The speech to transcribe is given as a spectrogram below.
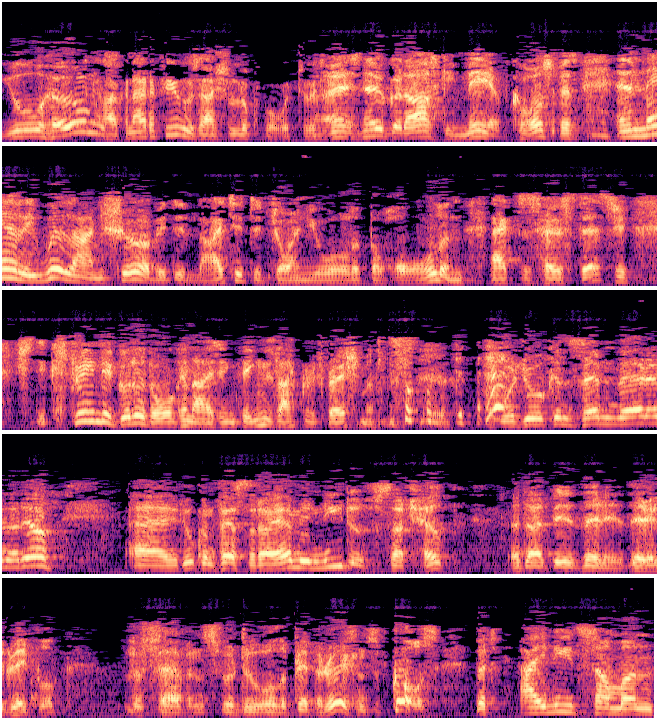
you, Holmes? How can I refuse? I shall look forward to it. Uh, it's no good asking me, of course, but uh, Mary will, I'm sure, be delighted to join you all at the hall and act as hostess. She, she's extremely good at organizing things like refreshments. Would you consent, Mary, my dear? I do confess that I am in need of such help, and I'd be very, very grateful. The servants will do all the preparations, of course, but I need someone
